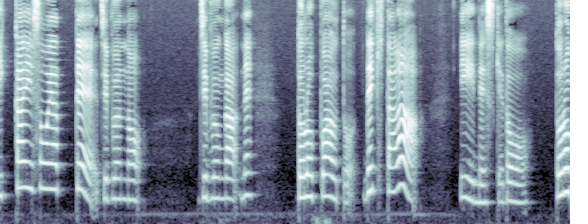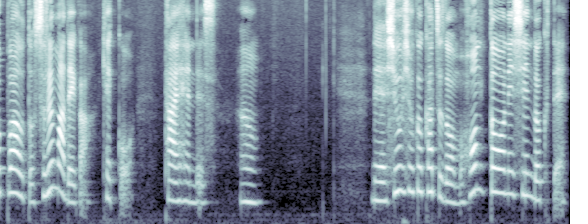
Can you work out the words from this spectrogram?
一回そうやって自分の自分がねドロップアウトできたらいいんですけどドロップアウトするまでが結構大変です。うん、で就職活動も本当にしんどくて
